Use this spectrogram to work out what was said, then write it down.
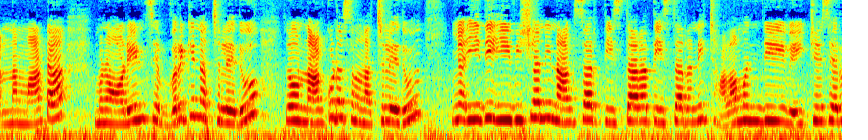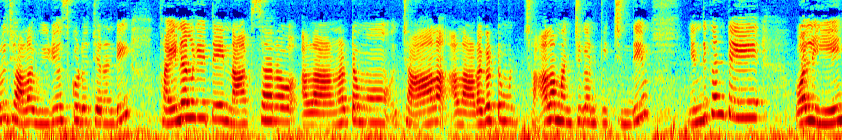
అన్న మాట మన ఆడియన్స్ ఎవరికీ నచ్చలేదు. సో నాకు కూడా అసలు నచ్చలేదు. ఇది ఈ విషయాన్ని నాకు సార్ తీస్తారా తీస్తారని చాలామంది వెయిట్ చేశారు. చాలా వీడియోస్ కూడా వచ్చారండి. ఫైనల్గా అయితే నాకు సార్ అలా అనటము చాలా అలా అడగటము చాలా మంచిగా అనిపించింది. ఎందుకంటే వాళ్ళు ఏం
